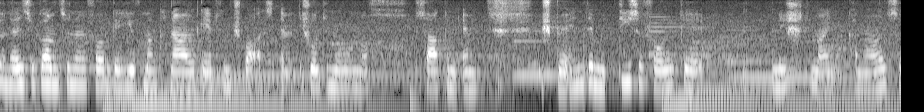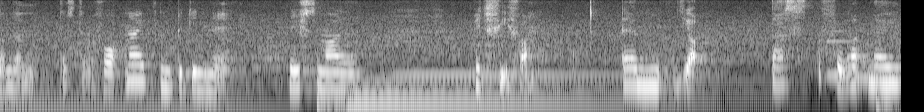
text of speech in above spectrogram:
und herzlich willkommen zu einer Folge hier auf meinem Kanal Games und Spaß. Ähm, ich wollte nur noch sagen, ähm, ich beende mit dieser Folge nicht meinen Kanal, sondern das Thema Fortnite und beginne nächstes Mal mit FIFA. Ähm, ja, dass Fortnite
